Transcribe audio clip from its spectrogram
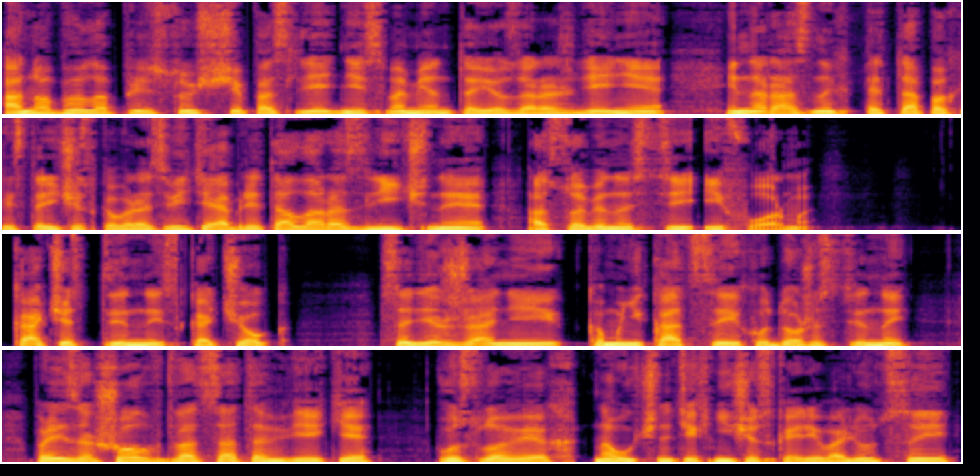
оно было присуще последней с момента ее зарождения и на разных этапах исторического развития обретало различные особенности и формы. Качественный скачок в содержании коммуникации художественной произошел в XX веке в условиях научно-технической революции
